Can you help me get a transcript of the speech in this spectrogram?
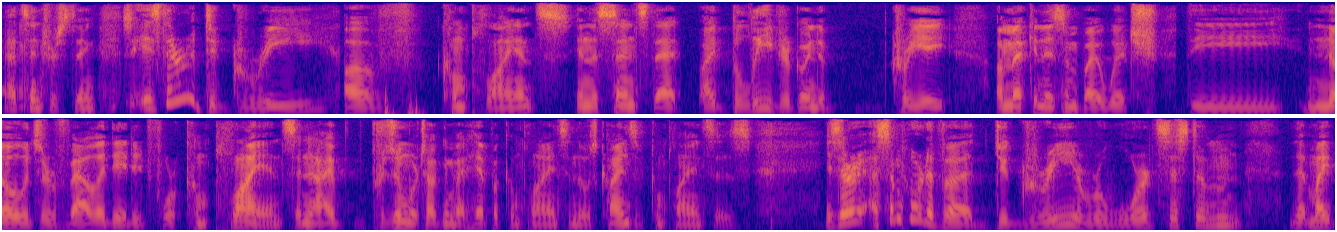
That's interesting. So is there a degree of compliance in the sense that I believe you're going to create a mechanism by which the nodes are validated for compliance, and I presume we're talking about HIPAA compliance and those kinds of compliances. Is there some sort of a degree or reward system that might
